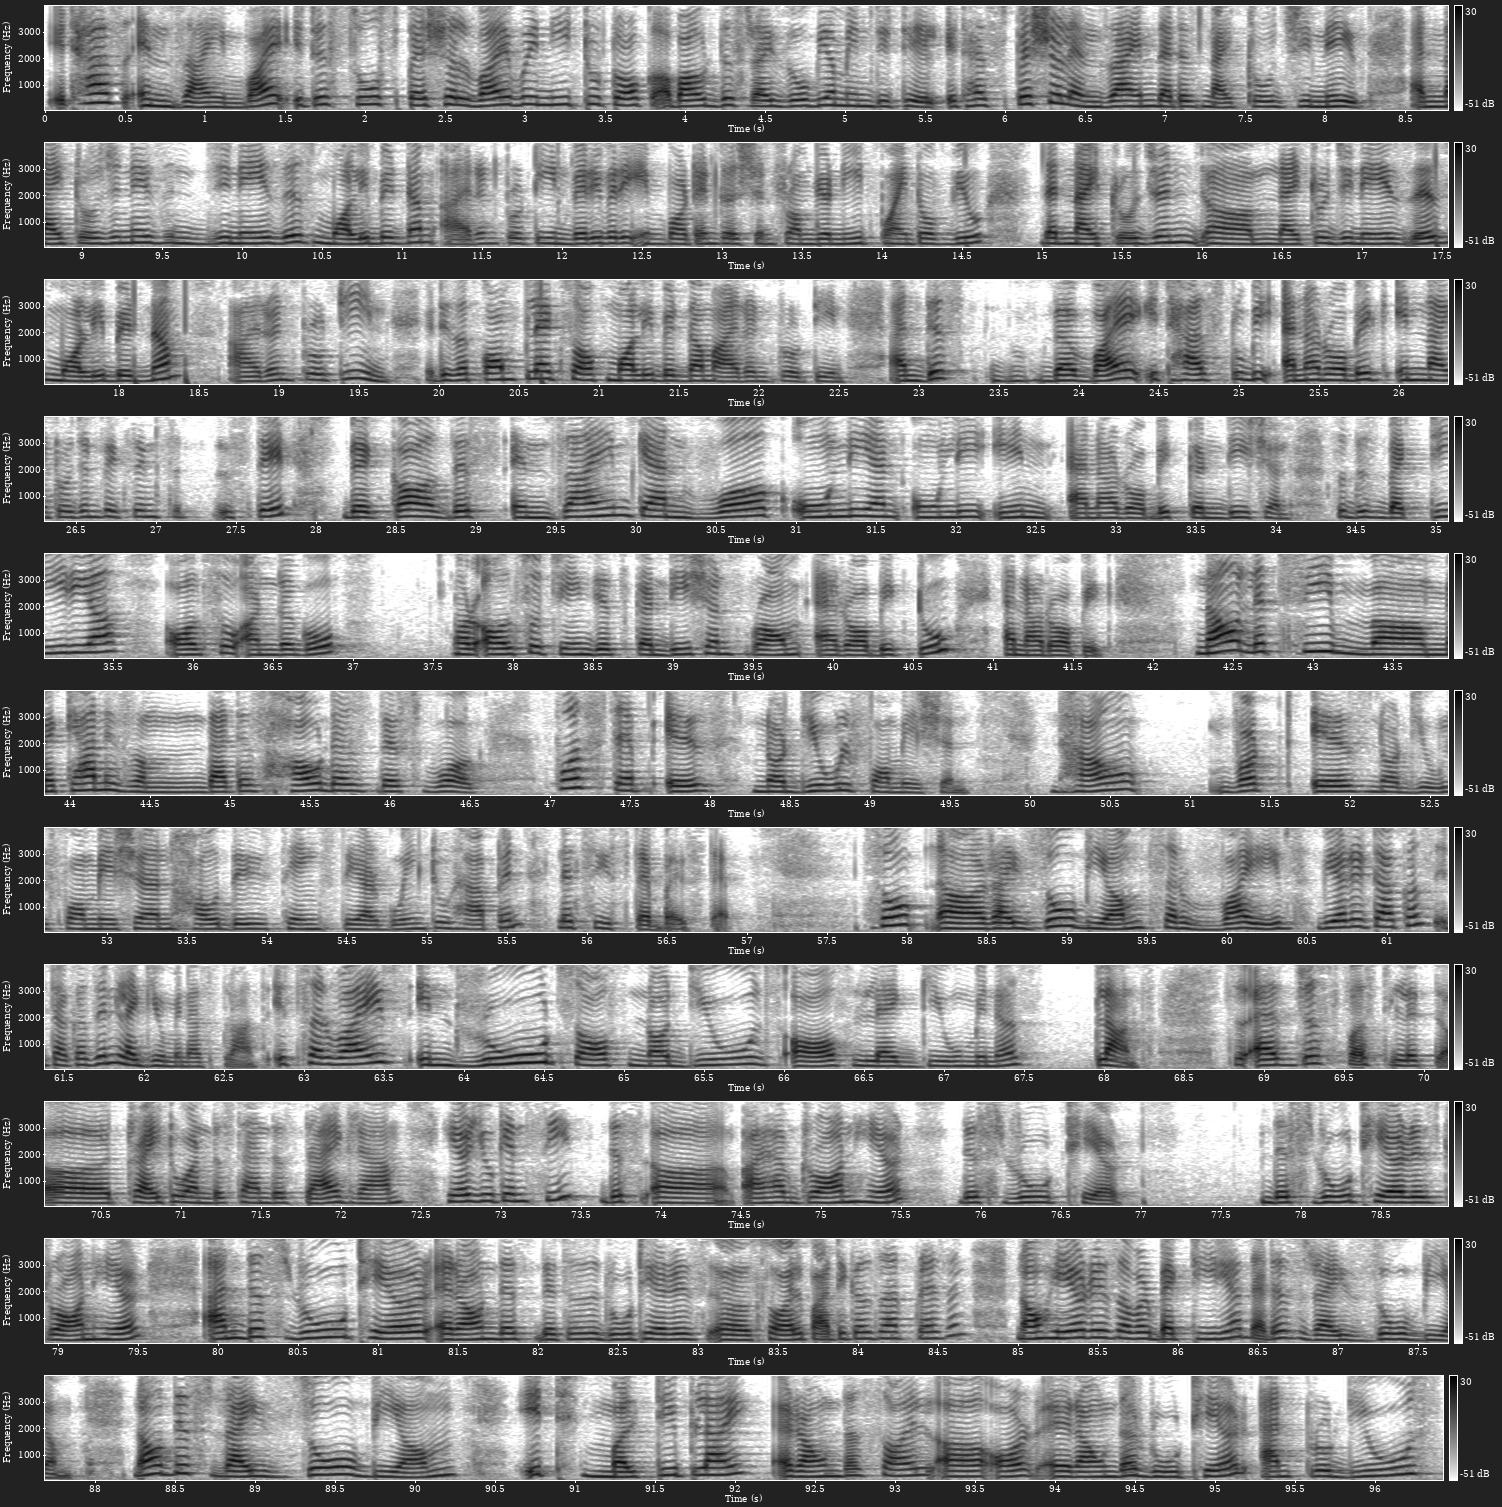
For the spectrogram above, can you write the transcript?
it has enzyme. Why it is so special? Why we NEET to talk about this rhizobium in detail? It has special enzyme that is nitrogenase. And nitrogenase is molybdenum iron protein. Very very important question from your need point of view that nitrogen um, nitrogenase is molybdenum iron protein. It is a complex of molybdenum iron protein. And this the why it has to be anaerobic in nitrogen fixing state because this enzyme can work only and only in anaerobic condition. So this bacteria also undergo or also change its condition from aerobic to anaerobic. Now let's see uh, mechanism. That is how does this work? First step is nodule formation. How what is nodule formation how these things they are going to happen let's see step by step so, uh, rhizobium survives where it occurs? It occurs in leguminous plants. It survives in roots of nodules of leguminous plants. So, as just first let uh, try to understand this diagram. Here you can see this uh, I have drawn here this root here this root here is drawn here and this root here around this this is root here is uh, soil particles are present. Now here is our bacteria that is rhizobium. Now this rhizobium it multiply around the soil uh, or around the root hair and produce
